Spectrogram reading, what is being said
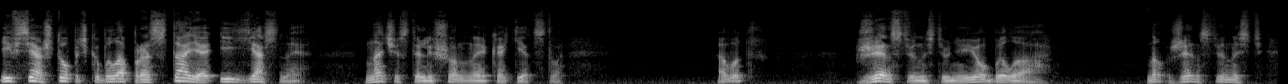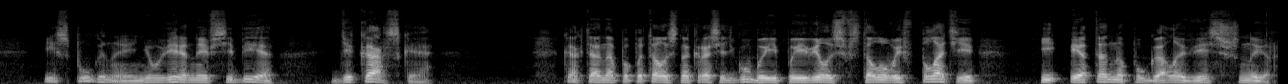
И вся штопочка была простая и ясная, начисто лишенная кокетства. А вот женственность у нее была. Но женственность испуганная, неуверенная в себе, дикарская. Как-то она попыталась накрасить губы и появилась в столовой в платье, и это напугало весь шныр.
